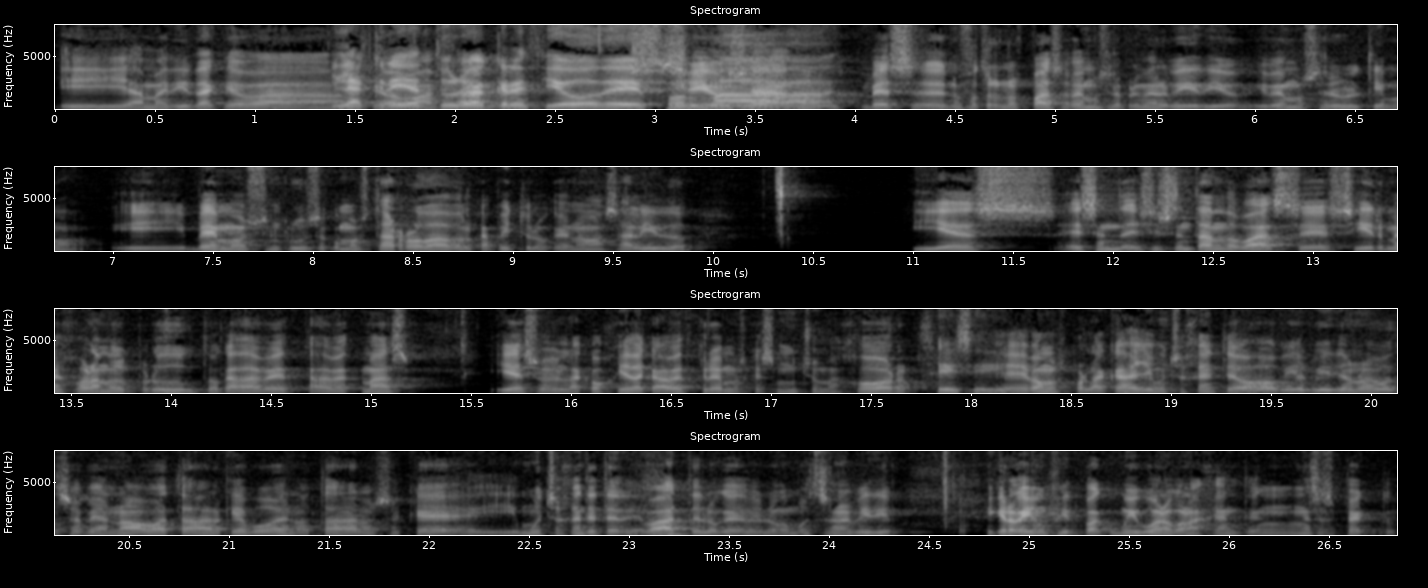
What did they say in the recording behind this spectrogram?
Y a medida que va. Y la que criatura creció de Sí, forma... o sea, ves, eh, nosotros nos pasa, vemos el primer vídeo y vemos el último y vemos incluso cómo está rodado el capítulo que no ha salido y es, es, es ir sentando bases, ir mejorando el producto cada vez, cada vez más y eso, la acogida cada vez creemos que es mucho mejor. Sí, sí. Eh, vamos por la calle, mucha gente, oh, vi el vídeo nuevo de Sabianova, tal, qué bueno, tal, no sé qué, y mucha gente te debate lo que, lo que muestras en el vídeo. Y creo que hay un feedback muy bueno con la gente en ese aspecto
